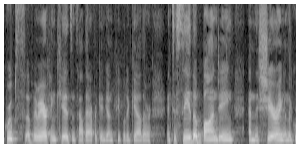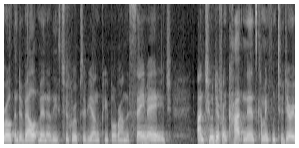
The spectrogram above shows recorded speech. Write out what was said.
groups of American kids and South African young people together and to see the bonding and the sharing and the growth and development of these two groups of young people around the same age on two different continents, coming from two very,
